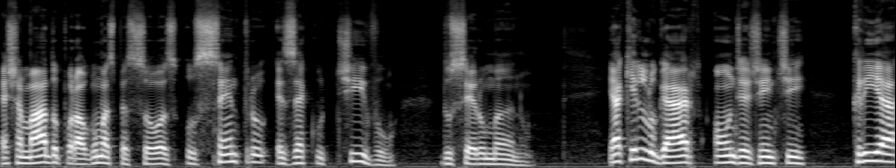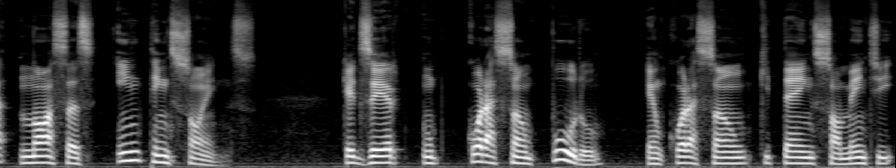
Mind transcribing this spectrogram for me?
é chamado por algumas pessoas o centro executivo do ser humano. É aquele lugar onde a gente cria nossas intenções. Quer dizer, um coração puro é um coração que tem somente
